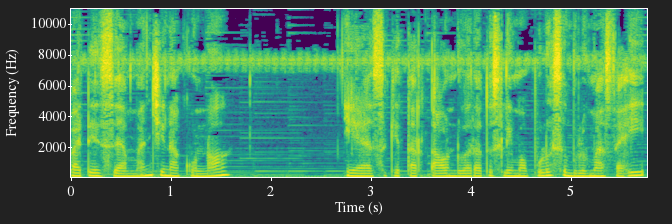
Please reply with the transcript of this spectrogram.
Pada zaman Cina kuno, ya sekitar tahun 250 sebelum Masehi,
